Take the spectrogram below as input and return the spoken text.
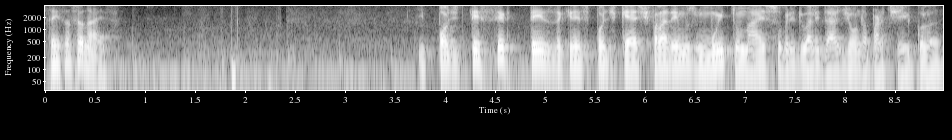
sensacionais. E pode ter certeza que nesse podcast falaremos muito mais sobre dualidade de onda-partícula,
